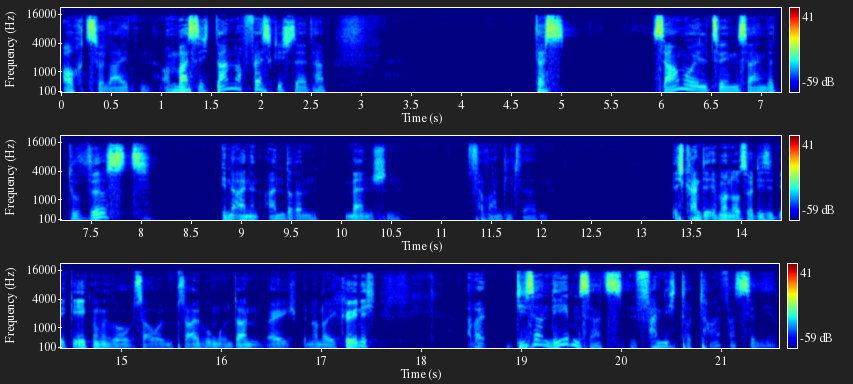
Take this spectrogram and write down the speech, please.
auch zu leiten. Und was ich dann noch festgestellt habe, dass Samuel zu ihm sagen wird, du wirst in einen anderen Menschen verwandelt werden. Ich kannte immer nur so diese Begegnungen, so Saul und Psalmung und dann, hey, ich bin der neue König. Aber dieser Nebensatz fand ich total faszinierend.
